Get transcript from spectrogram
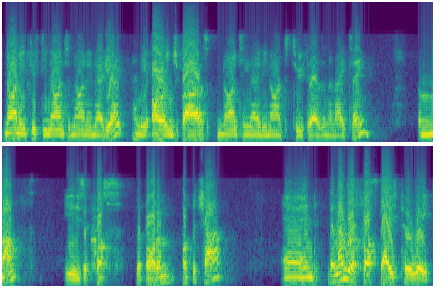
1959 to 1988 and the orange bars 1989 to 2018. The month is across the bottom of the chart and the number of frost days per week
